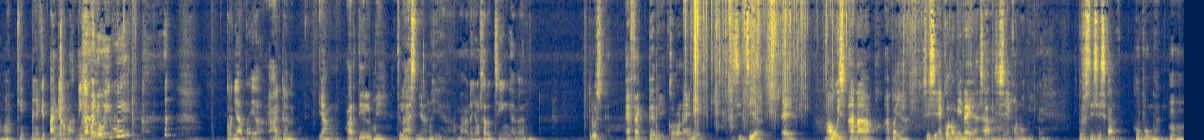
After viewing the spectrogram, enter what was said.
Apa kayak penyakit anyar maning apa nyoi gue? Ternyata ya ada yang arti lebih jelasnya iya, makanya yang searching ya kan. terus efek dari corona ini siji ya eh mau wis anak apa ya sisi ekonominya ya sekarang sisi ekonomi terus sisi sekarang hubungan Heeh.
